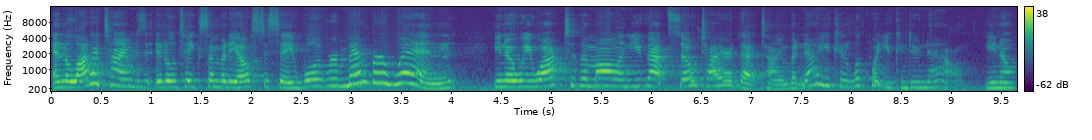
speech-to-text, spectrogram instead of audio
and a lot of times it'll take somebody else to say, "Well, remember when you know we walked to the mall and you got so tired that time, but now you can look what you can do now." You know,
